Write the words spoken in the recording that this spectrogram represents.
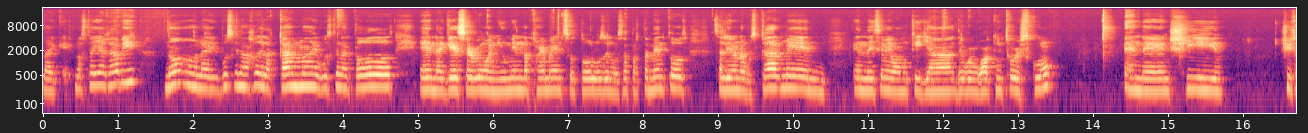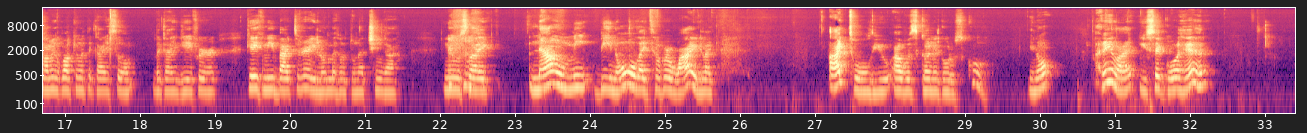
like, no está ya Gaby? No, like, busquen abajo de la cama y busquen a todos. And I guess everyone knew me in the apartment, so todos los de los apartamentos salieron a buscarme. And, and dice mi mamá que ya, they were walking towards school. And then she, she saw me walking with the guy, so the guy gave her, gave me back to her y luego me soltó una chinga. And it was like, now me being old, I tell her why. Like, I told you I was gonna go to school. You know, I didn't lie. You said go ahead,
